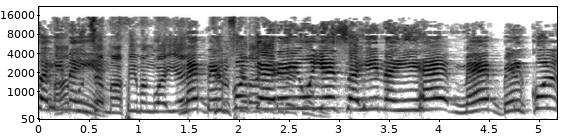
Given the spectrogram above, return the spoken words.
सही नहीं है। माफ़ी मंगवाइए मैं बिल्कुल कह रही हूँ ये सही नहीं है। मैं बिल्कुल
